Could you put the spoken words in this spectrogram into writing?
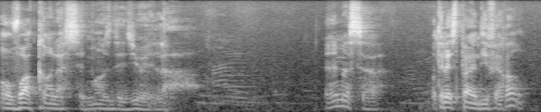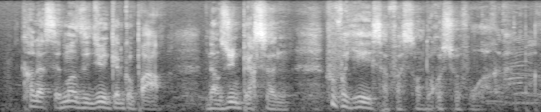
on voit quand la sémence de Dieu est là. Hein, On ne te laisse pas indifférent. Quand la sémence de Dieu est quelque part, dans une personne, vous voyez sa façon de recevoir la parole.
